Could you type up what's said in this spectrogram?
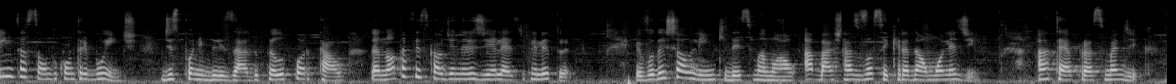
do Contribuinte, disponibilizado pelo portal da Nota Fiscal de Energia Elétrica e Eletrônica. Eu vou deixar o link desse manual abaixo caso você queira dar uma olhadinha. Até a próxima dica!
